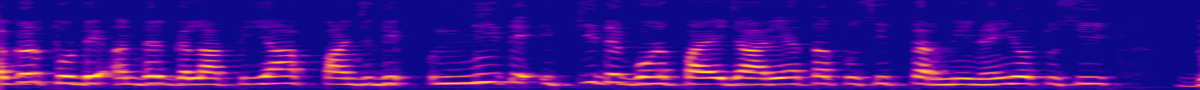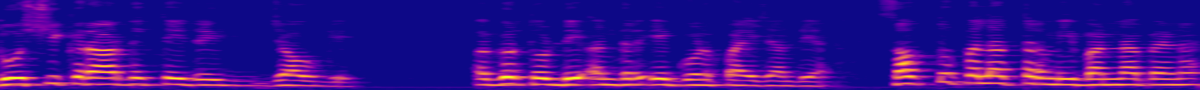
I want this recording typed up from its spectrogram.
ਅਗਰ ਤੁਹਾਡੇ ਅੰਦਰ ਗਲਾਤੀਆ 5 ਦੇ 19 ਤੇ 21 ਦੇ ਗੁਣ ਪਾਏ ਜਾ ਰਹੇ ਆ, ਤਾਂ ਤੁਸੀਂ ਧਰਮੀ ਨਹੀਂ ਹੋ, ਤੁਸੀਂ ਦੋਸ਼ੀ ਕਰਾਰ ਦਿੱਤੇ ਦੇ- ਜਾਓਗੇ। ਅਗਰ ਤੁਹਾਡੇ ਅੰਦਰ ਇਹ ਗੁਣ ਪਾਏ ਜਾਂਦੇ ਆ, ਸਭ ਤੋਂ ਪਹਿਲਾਂ ਧਰਮੀ ਬਣਨਾ ਪੈਣਾ।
